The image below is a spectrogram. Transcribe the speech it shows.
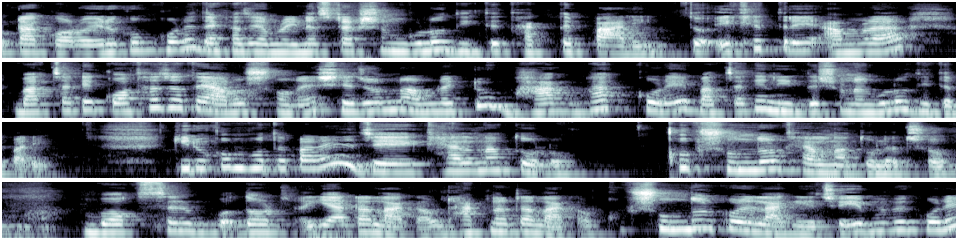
ওটা করো, এরকম করে দেখা যায় আমরা ইনস্ট্রাকশনগুলো দিতে থাকতে পারি। তো এক্ষেত্রে আমরা বাচ্চাকে কথা যাতে আরও শোনে, সেজন্য আমরা একটু ভাগ ভাগ করে বাচ্চাকে নির্দেশনাগুলো দিতে পারি। কীরকম হতে পারে যে খেলনা তোলো খুব সুন্দর খেলনা তুলেছ। বক্সের ইয়াটা লাগাও, ঢাকনাটা লাগাও। খুব সুন্দর করে লাগিয়েছো। এভাবে করে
